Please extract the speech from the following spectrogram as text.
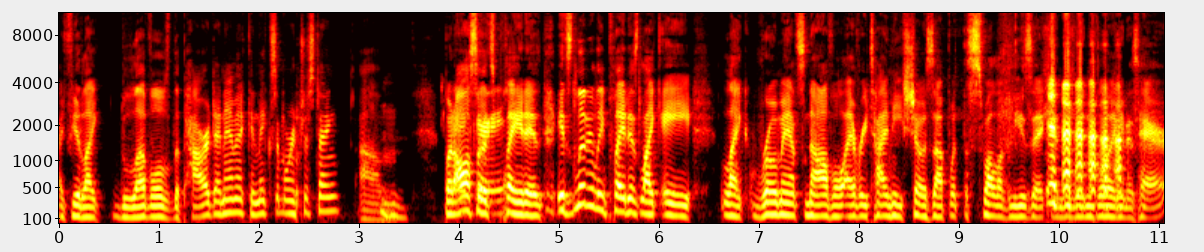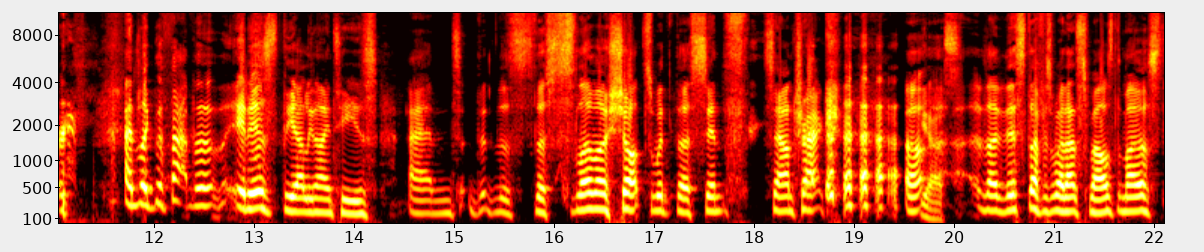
I feel like levels the power dynamic and makes it more interesting. Um, but I also agree. it's played as it's literally played as like a like romance novel every time he shows up with the swell of music and the wind blowing in his hair. and like the fact that it is the early 90s and the the, the slow-mo shots with the synth soundtrack uh, yes. like this stuff is where that smells the most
